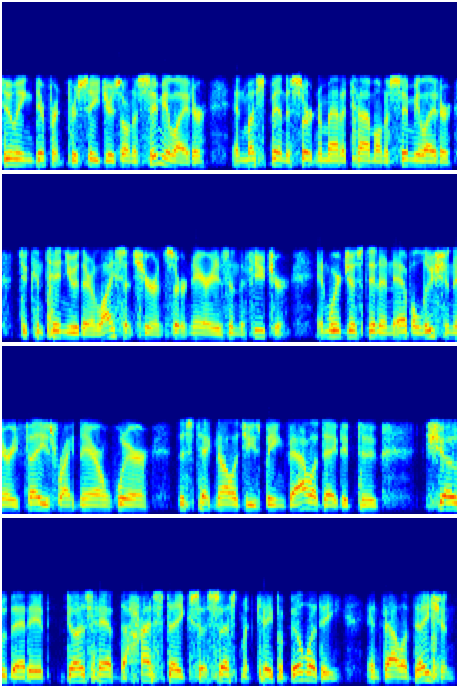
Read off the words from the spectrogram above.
doing different procedures on a simulator and must spend a certain amount of time on a simulator to continue their licensure in certain areas in the future. And we're just in an evolutionary phase right now where this technology is being validated to show that it does have the high stakes assessment capability and validation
